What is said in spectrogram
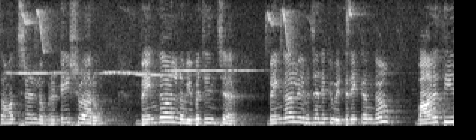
సంవత్సరంలో బ్రిటిష్ వారు బెంగాల్ను విభజించారు. బెంగాల్ విభజనకు వ్యతిరేకంగా భారతీయులు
